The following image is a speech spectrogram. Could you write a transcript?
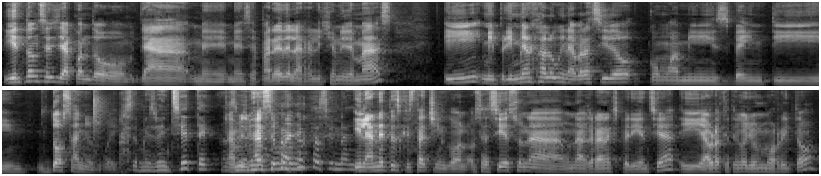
Y entonces ya cuando ya me, me separé de la religión y demás, y mi primer Halloween habrá sido como a mis 22 años, güey. Hace mis 27. A mis, hace un año. hace un año. Y la neta es que está chingón. O sea, sí es una, una gran experiencia. Y ahora que tengo yo un morrito,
